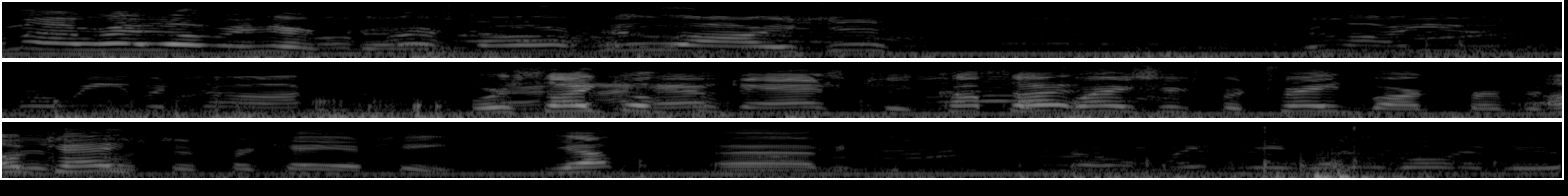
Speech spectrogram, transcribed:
Come on right over here, Colonel. First off, who are you? Who are you before we even talk? We're I- psycho. I have to ask you a couple Psy- questions for trademark purposes Okay. for- for KFC. Yep. Uh, so basically, what are you going to do?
